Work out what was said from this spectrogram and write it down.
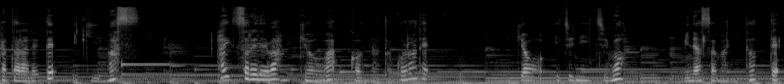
語られていきます。はいそれでは今日はこんなところで。今日一日も皆様にとって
